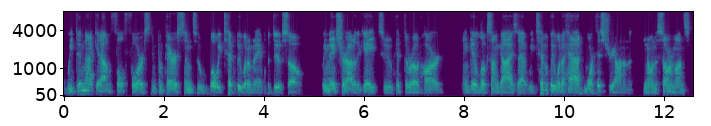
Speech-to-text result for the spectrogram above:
we did not get out in full force in comparison to what we typically would have been able to do. So we made sure out of the gate to hit the road hard and get looks on guys that we typically would have had more history on in the you know in the summer months,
